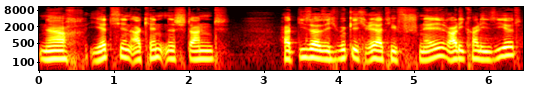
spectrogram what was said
nach jetzigen Erkenntnisstand hat dieser sich wirklich relativ schnell radikalisiert,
